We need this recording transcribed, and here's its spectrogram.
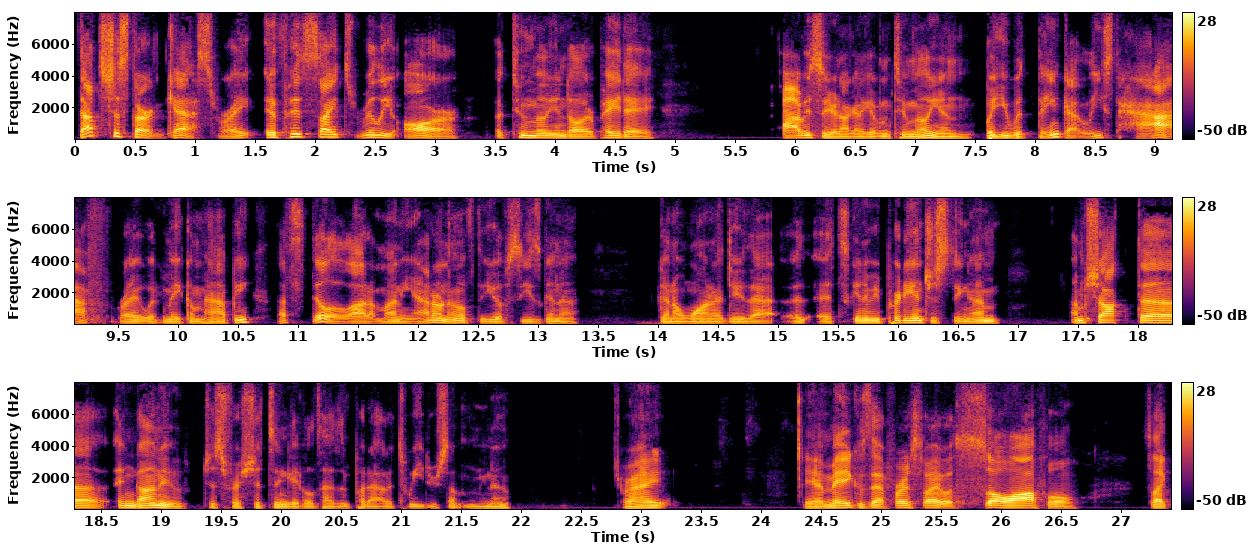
that's just our guess, right? If his sites really are a two million dollar payday, obviously you're not going to give him two million, but you would think at least half, right, would make him happy. That's still a lot of money. I don't know if the UFC is gonna gonna want to do that. It's to be pretty interesting. I'm I'm shocked. Uh, just for shits and giggles hasn't put out a tweet or something, you know. Right. Yeah, maybe because that first fight was so awful. It's like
